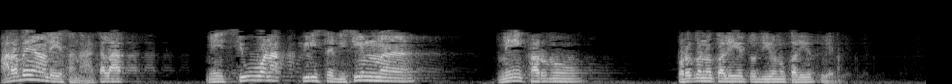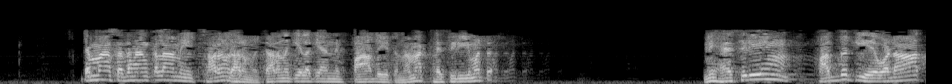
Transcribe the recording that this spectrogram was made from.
අරබයා දේශනා කළත් මේ සිව්වණක් පිරිස විසින්ම මේ කරුණු ප්‍රගුණ කළ යුතු දියුණු කළ යුතු වෙනවා. දැන් මා සඳහන් කළා මේ චරණ ධර්ම. චරණ කියලා කියන්නේ පාදයට නමක් හැසිරීමට. මේ හැසිරීම පද්ධතිය වඩාත්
